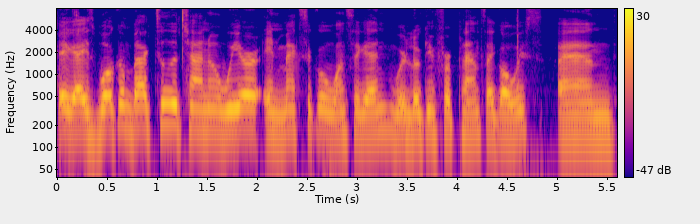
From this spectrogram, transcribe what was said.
Hey guys, welcome back to the channel. We are in Mexico once again. We're looking for plants like always. And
